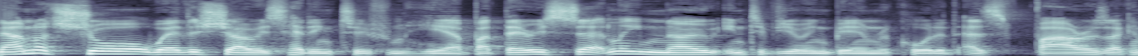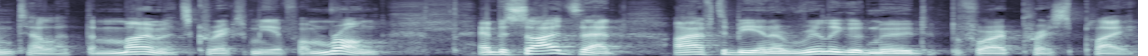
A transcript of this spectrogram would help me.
Now, I'm not sure where the show is heading to from here, but there is certainly no interviewing being recorded as far as I can tell at the moment. Correct me if I'm wrong. And besides that, I have to be in a really good mood before I press play.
